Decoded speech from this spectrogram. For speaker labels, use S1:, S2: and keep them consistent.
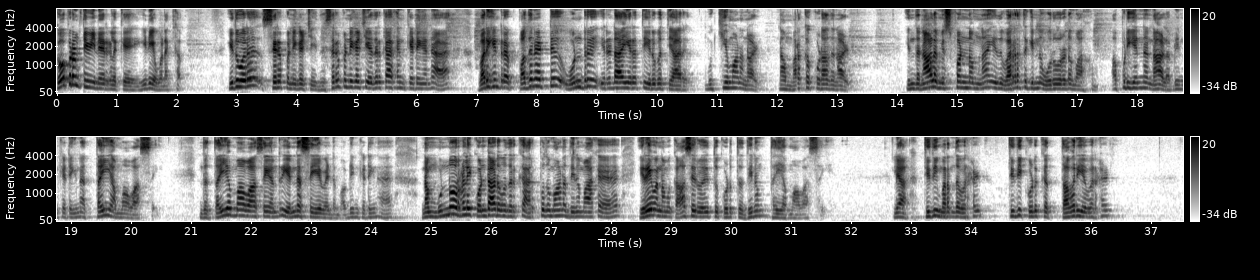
S1: கோபுரம் டிவி நேர்களுக்கு இனிய வணக்கம். இது ஒரு சிறப்பு நிகழ்ச்சி இந்த சிறப்பு நிகழ்ச்சி எதற்காகன்னு கேட்டிங்கன்னா வருகின்ற பதினெட்டு ஒன்று இரண்டாயிரத்தி இருபத்தி ஆறு முக்கியமான நாள். நாம் மறக்கக்கூடாத நாள். இந்த நாளை மிஸ் பண்ணோம்னா இது வர்றதுக்கு இன்னும் ஒரு வருடம் ஆகும். அப்படி என்ன நாள் அப்படின்னு கேட்டிங்கன்னா தை அமாவாசை. இந்த தை அமாவாசை அன்று என்ன செய்ய வேண்டும் அப்படின்னு கேட்டிங்கன்னா நம் முன்னோர்களை கொண்டாடுவதற்கு அற்புதமான தினமாக இறைவன் நமக்கு ஆசீர்வதித்து கொடுத்த தினம் தை அமாவாசை. இல்லையா? திதி மறந்தவர்கள் திதி கொடுக்க தவறியவர்கள்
